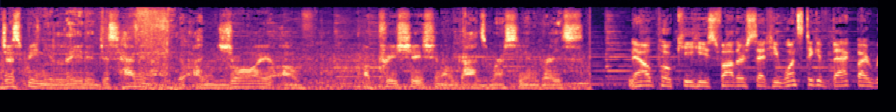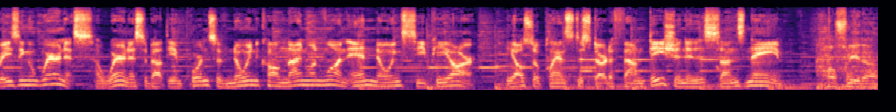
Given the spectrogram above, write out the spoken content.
just being elated, just having a, a joy of appreciation of God's mercy and grace. Now, Poukihi's father said he wants to give back by raising awareness. Awareness about the importance of knowing to call 911 and knowing CPR. He also plans to start a foundation in his son's name. Hopefully, the,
